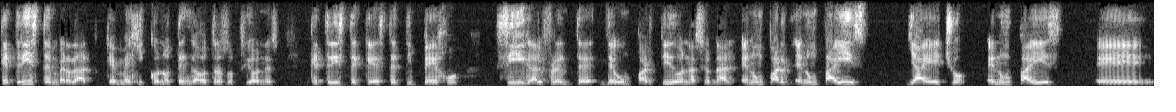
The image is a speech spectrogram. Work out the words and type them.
Qué triste en verdad que México no tenga otras opciones, qué triste que este tipejo siga al frente de un partido nacional en un, par, en un país ya hecho, en un país eh,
